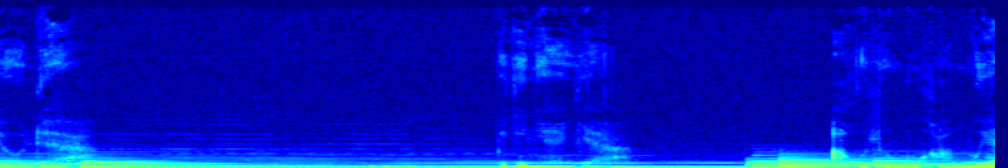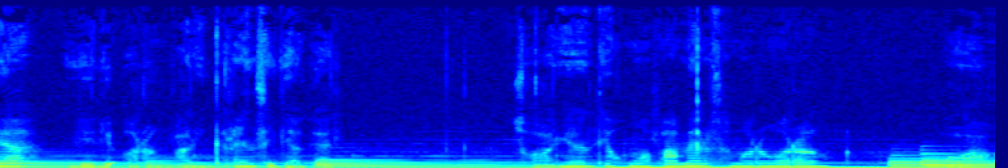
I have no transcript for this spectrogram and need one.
Ya udah. Begini aja. Aku tunggu kamu ya jadi orang paling keren sejagat. Soalnya nanti aku mau pamer sama orang-orang. Oh, aku pernah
